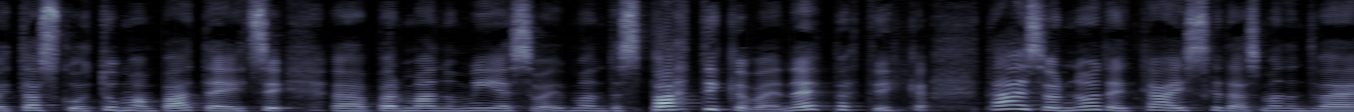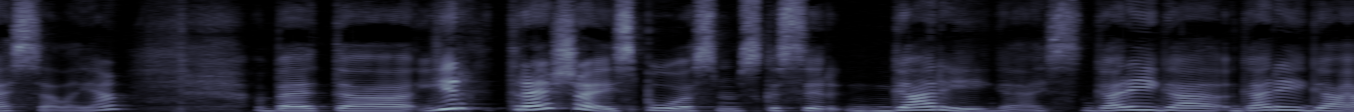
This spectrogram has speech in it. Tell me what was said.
vai tas, ko tu man pateici uh, par manu miesu, vai man tas patika vai nepatika. Tā es varu noteikt, kā izskatās mana dvēsele, ja? Uh, Bet uh, ir trešais posms, kas ir garīgais, garīgā, garīgā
